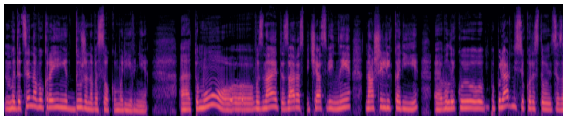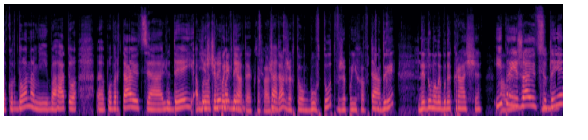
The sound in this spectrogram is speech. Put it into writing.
Медицина в Україні дуже на високому рівні. Е, Тому, е, ви знаєте, зараз під час війни наші лікарі е, великою популярністю користуються за кордоном і багато е, повертаються людей, аби Є отримати порівняти, як то кажуть. Так. Да? Вже хто був тут, вже поїхав Так. туди, де думали буде краще. І але- приїжджають сюди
